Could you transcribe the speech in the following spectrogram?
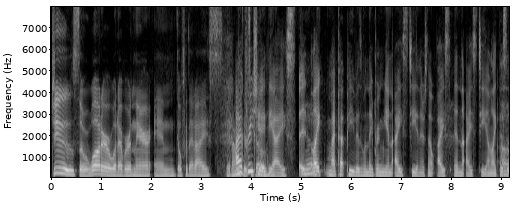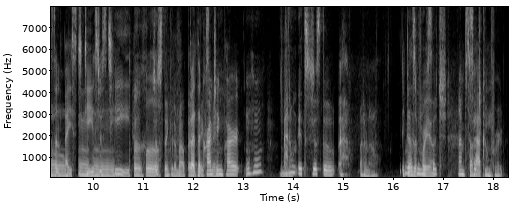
juice or water or whatever in there, and go for that ice. And I'm I good to appreciate the ice. It- Yeah. Like my pet peeve is when they bring me an iced tea and there's no ice in the iced tea. I'm like, this Oh, isn't iced tea; it's just tea. Ugh, Ugh. Just thinking about that. but the makes me- crunching part, I don't. It's just a. ah, I don't know. it does Makes it for you. Such, I'm so such happy. comfort.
